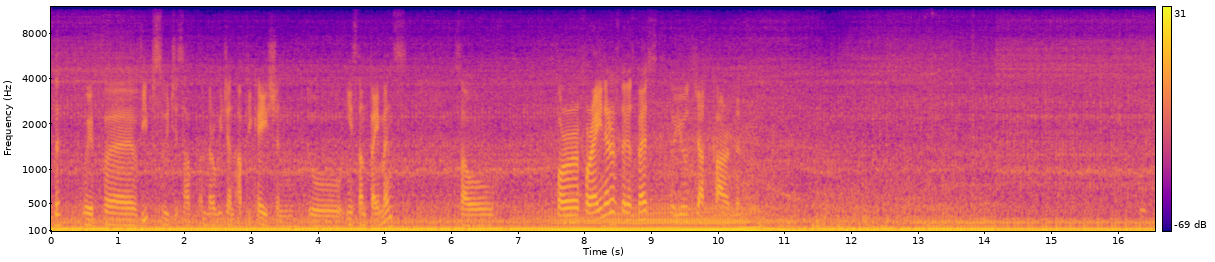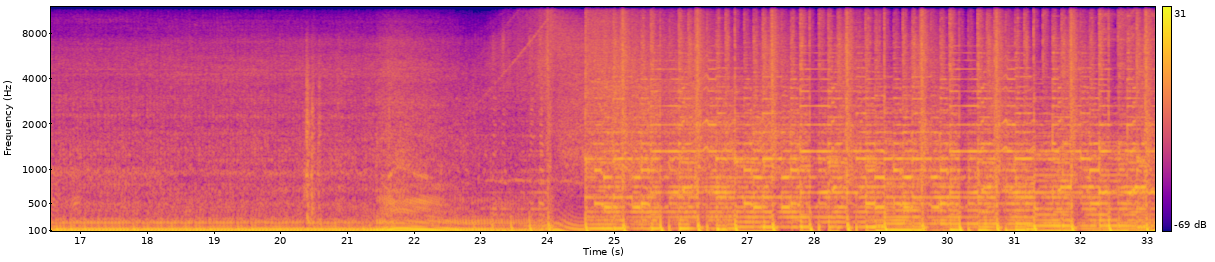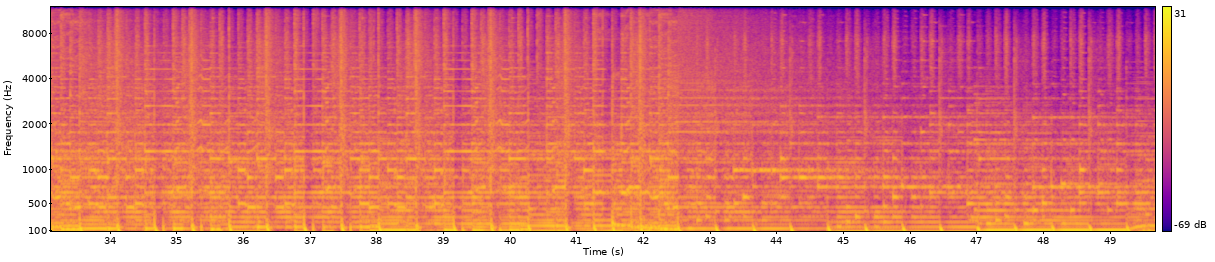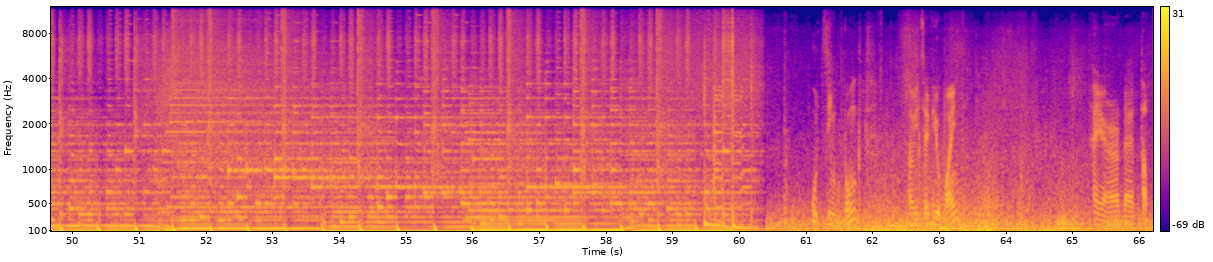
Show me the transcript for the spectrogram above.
with uh, Vipps, which is a Norwegian application to instant payments. So for foreigners, it is best to use just card. Top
